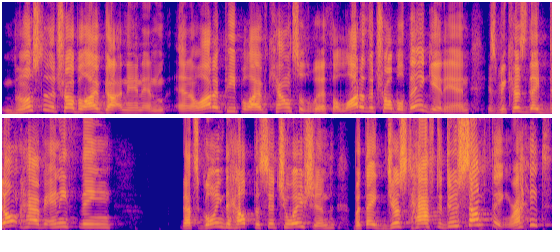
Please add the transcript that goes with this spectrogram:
most of the trouble I've gotten in, and, and a lot of people I've counseled with, a lot of the trouble they get in is because they don't have anything that's going to help the situation, but they just have to do something, right?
